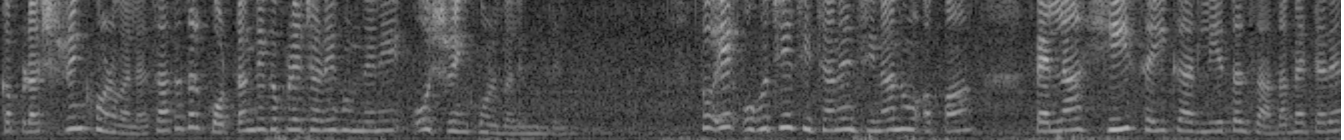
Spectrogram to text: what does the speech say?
ਕੱਪੜਾ ਸ਼ਰਿੰਕ ਹੋਣ ਵਾਲਾ ਹੈ। ਜ਼ਿਆਦਾਤਰ ਕਾਟਨ ਦੇ ਕੱਪੜੇ ਜਿਹੜੇ ਹੁੰਦੇ ਨੇ, ਉਹ ਸ਼ਰਿੰਕ ਹੋਣ ਵਾਲੇ ਹੁੰਦੇ ਨੇ। ਤੋ ਇਹ ਉਹ ਜਿਹੀਆਂ ਚੀਜ਼ਾਂ ਨੇ ਜਿਨ੍ਹਾਂ ਨੂੰ ਆਪਾਂ ਪਹਿਲਾਂ ਹੀ ਸਹੀ ਕਰ ਲਈਏ ਤਾਂ ਜ਼ਿਆਦਾ ਬੈਟਰ ਹੈ।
